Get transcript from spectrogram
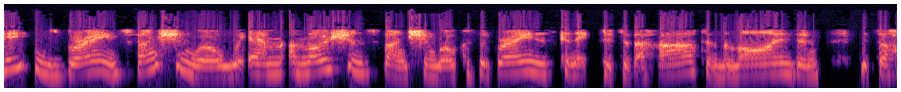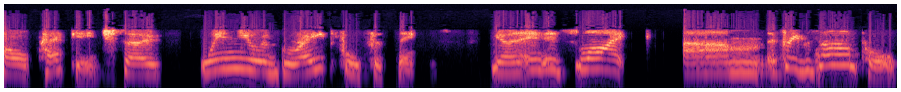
people's brains function well, um, emotions function well, because the brain is connected to the heart and the mind, and it's a whole package. So when you are grateful for things, you know, and it's like, um, for example,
